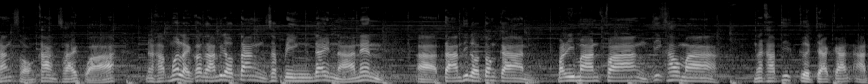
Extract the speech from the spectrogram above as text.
ทั้งสองข้างซ้ายขวานะครับเมื่อไหร่ก็ตามที่เราตั้งสปริงได้หนาแน่นตามที่เราต้องการปริมาณฟางที่เข้ามานะครับที่เกิดจากการอัด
